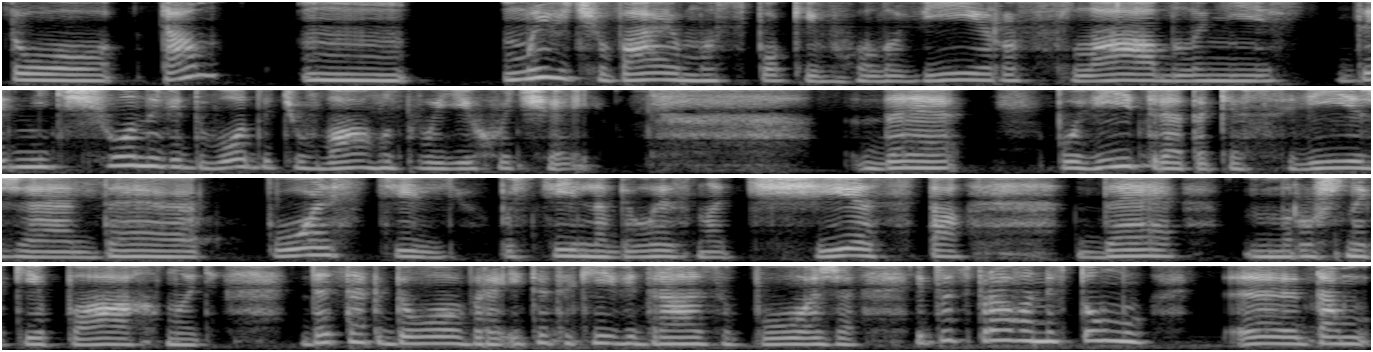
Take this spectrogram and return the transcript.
то там ми відчуваємо спокій в голові, розслабленість, де нічого не відводить увагу твоїх очей, де повітря таке свіже, де постіль, постільна білизна чиста, де рушники пахнуть, де так добре, і ти такий відразу, Боже. І тут справа не в тому, е, там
